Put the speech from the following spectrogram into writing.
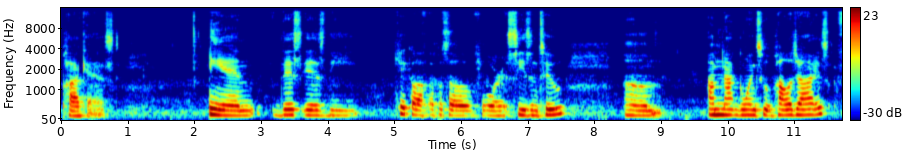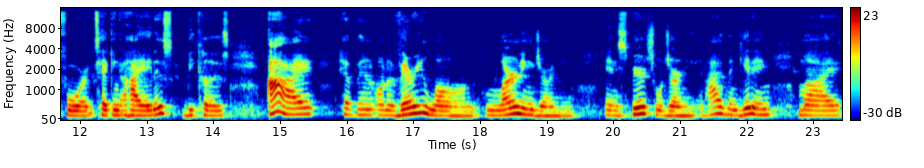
podcast. And this is the kickoff episode for season two. Um, I'm not going to apologize for taking a hiatus because I have been on a very long learning journey and spiritual journey, and I've been getting my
